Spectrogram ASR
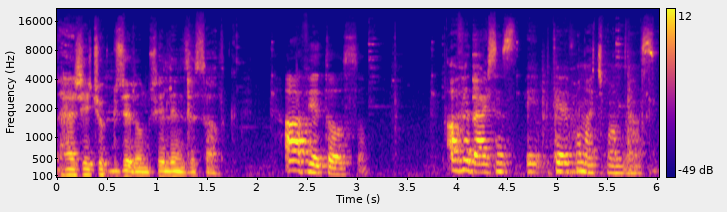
Her şey çok güzel olmuş. Ellerinize sağlık. Afiyet olsun. Affedersiniz e, bir telefon açmam lazım.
